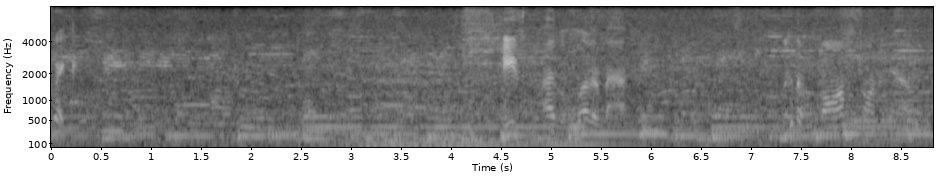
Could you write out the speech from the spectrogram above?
Quick. He's has a leather back. Look at the moss on him.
